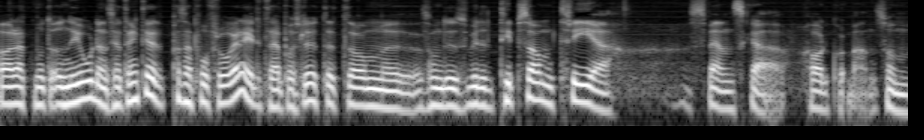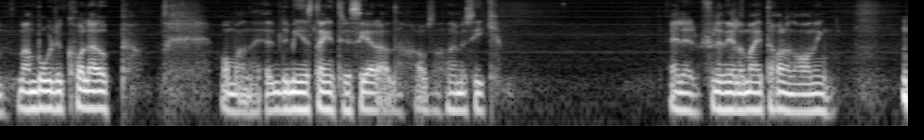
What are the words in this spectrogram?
örat mot underjorden så jag tänkte passa på att fråga dig lite här på slutet om, eh, om du ville tipsa om tre svenska hardcoreband som man borde kolla upp om man är det minsta intresserad av sån här musik. Eller för den delen om man inte har någon aning.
